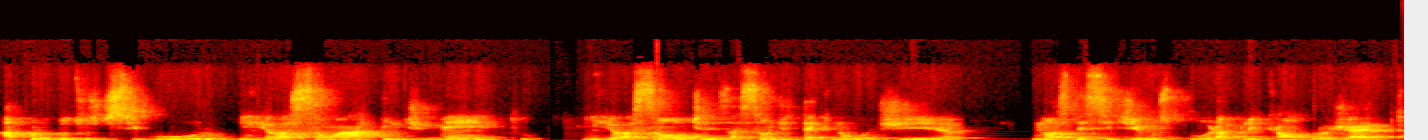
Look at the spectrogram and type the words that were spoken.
a produtos de seguro, em relação a atendimento, em relação à utilização de tecnologia, nós decidimos por aplicar um projeto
